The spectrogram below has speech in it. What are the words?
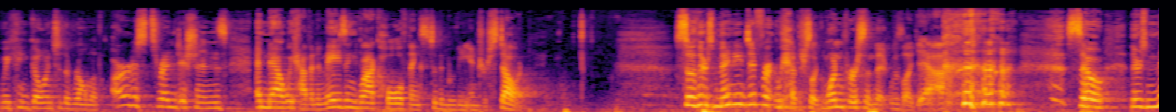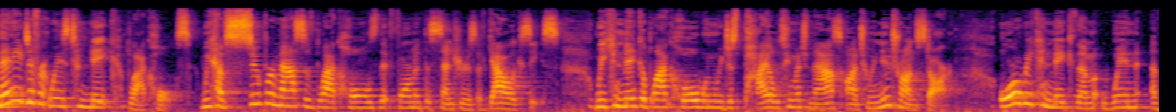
We can go into the realm of artists' renditions. And now we have an amazing black hole thanks to the movie Interstellar. So there's many different, we have, there's like one person that was like, yeah. so there's many different ways to make black holes. We have supermassive black holes that form at the centers of galaxies. We can make a black hole when we just pile too much mass onto a neutron star. Or we can make them when a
